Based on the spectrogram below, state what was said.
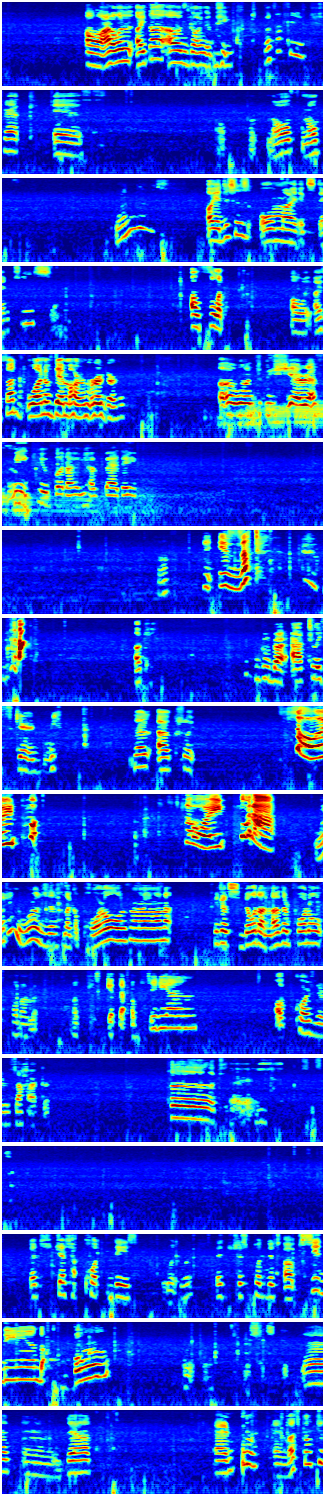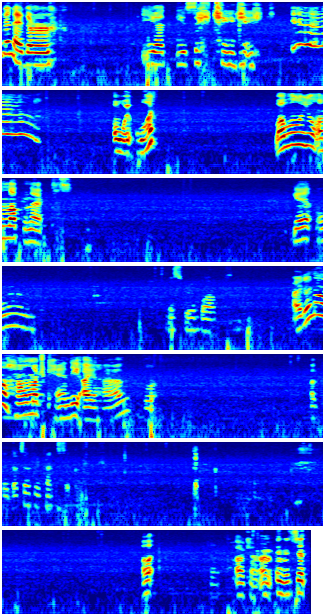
Oh, I was I thought I was going to be. Let's actually check if. Oh, nope, nope. Oh yeah, this is all my extensions. Oh flip. Oh wait, I thought one of them are murder. I want to be sheriff, me too, but I have bad aim. Huh? Is that? okay. Dude, actually scared me. That actually. Soy. Soy. What in the world is this? Like a portal or something like that? You just build another portal. Hold on. Let's get that obsidian. Of course, there's a hacker. Okay. Let's just put this. Wait, wait. Let's just put this obsidian. Boom. Let's just get that and that. And boom. And let's go to the nether. Yet you say GG. Yeah. Oh wait, what? What will you unlock next? Get on. Mystery box. I don't know how much candy I have, but okay, that's actually kind of sick. Oh, okay, I'm innocent.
